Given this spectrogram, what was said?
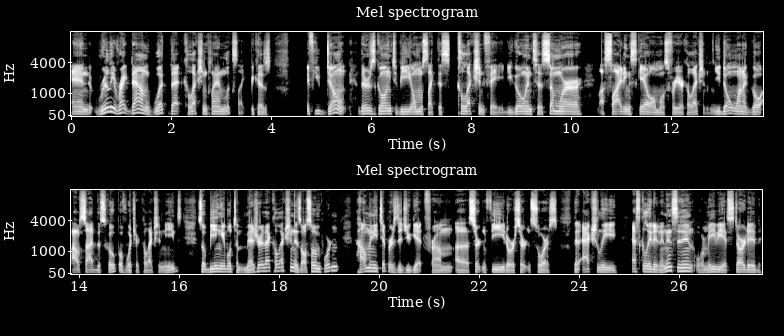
and really write down what that collection plan looks like. Because if you don't, there's going to be almost like this collection fade. You go into somewhere a sliding scale almost for your collection. You don't want to go outside the scope of what your collection needs. So being able to measure that collection is also important. How many tippers did you get from a certain feed or a certain source that actually escalated an incident or maybe it started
